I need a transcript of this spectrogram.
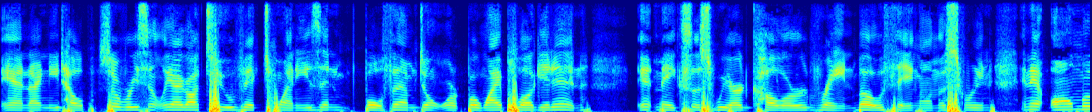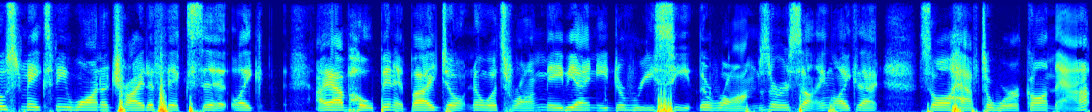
and I need help. So recently I got two VIC 20s and both of them don't work, but when I plug it in, it makes this weird colored rainbow thing on the screen and it almost makes me want to try to fix it. Like I have hope in it, but I don't know what's wrong. Maybe I need to reseat the ROMs or something like that. So I'll have to work on that.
